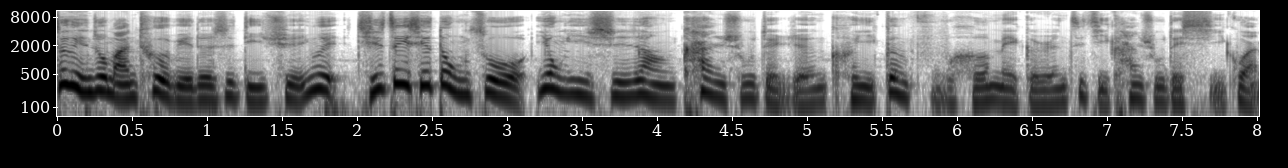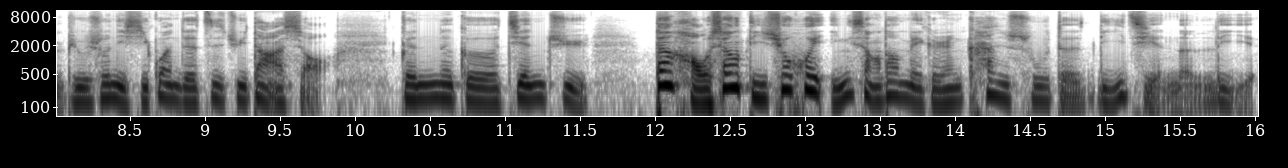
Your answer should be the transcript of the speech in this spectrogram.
这个研究蛮特别的，是的确，因为其实这些动作用意是让看书的人可以更符合每个人自己看书的习惯。比如说，你习惯的字句大小跟那个间距，但好像的确会影响到每个人看书的理解能力，耶，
